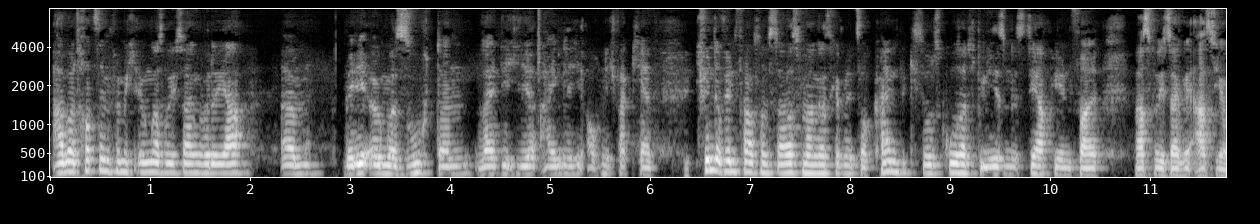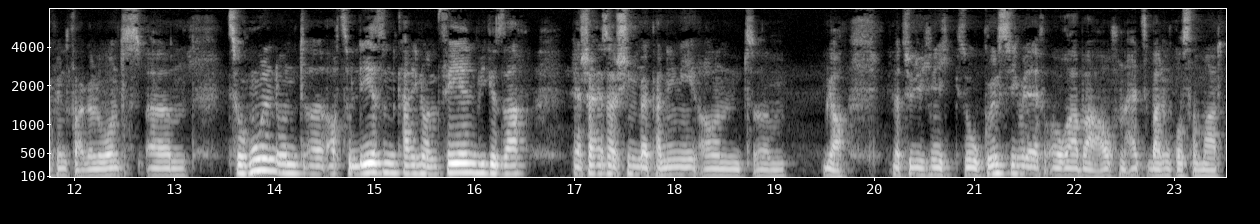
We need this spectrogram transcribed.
Aber trotzdem für mich irgendwas, wo ich sagen würde, ja, ähm, wenn ihr irgendwas sucht, dann seid ihr hier eigentlich auch nicht verkehrt. Ich finde auf jeden Fall von Star Wars Mangas, ich habe jetzt auch keinen wirklich so großartig gelesen, ist der auf jeden Fall was, wo ich sage, hat sich auf jeden Fall gelohnt ähm, zu holen und äh, auch zu lesen, kann ich nur empfehlen, wie gesagt. Er ist erschienen bei Panini und ähm, ja, natürlich nicht so günstig mit 11 Euro, aber auch ein Einzelband im Großformat.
